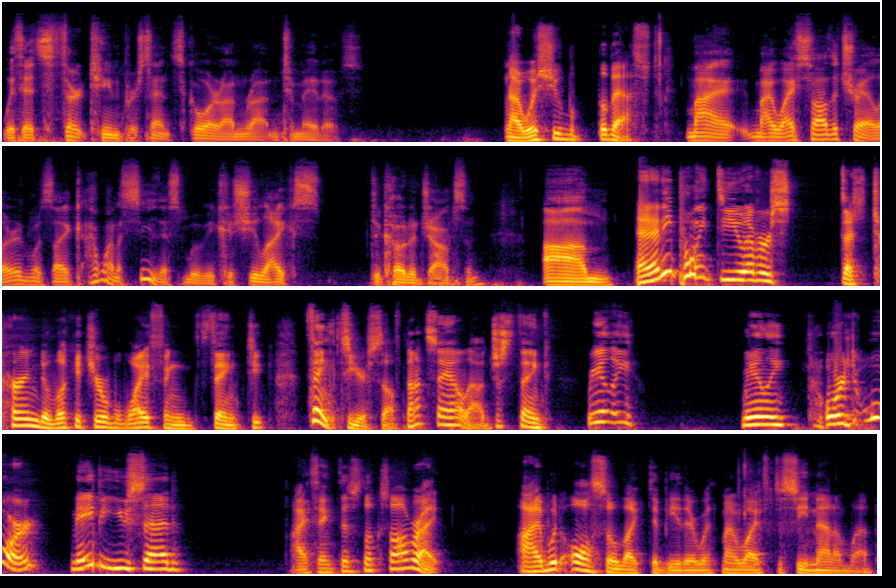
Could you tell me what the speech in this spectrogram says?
with its 13% score on Rotten Tomatoes. I wish you the best. my my wife saw the trailer and was like, I want to see this movie because she likes Dakota Johnson. Um, At any point, do you ever s- just turn to look at your wife and think to, think to yourself, not say out loud, just think, really, really, or or maybe you said, I think this looks all right. I would also like to be there with my wife to see Madame Web.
